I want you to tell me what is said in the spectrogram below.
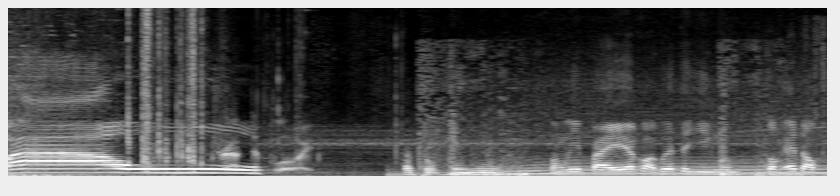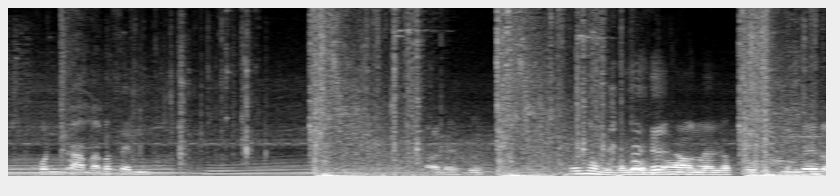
ว้าว Trap deployed. กระตุกอย่างนี้ต้องรีบไปก่อนเพื่อจะยิงตรงแอร์ดรอปคนสามร้อยเปอร์เซ็นต์เอาเลยพี่เฮ้ยผมก็ลงนอเอากเลเลยยกระตุกยิงได้โด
